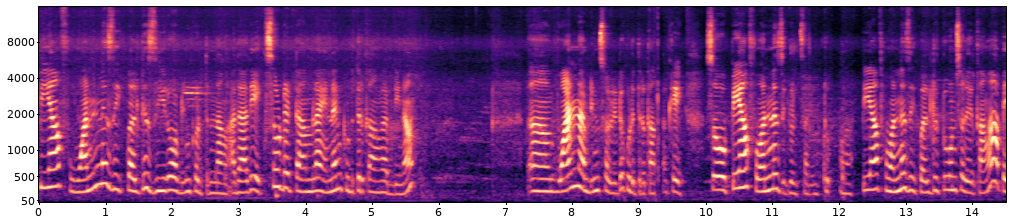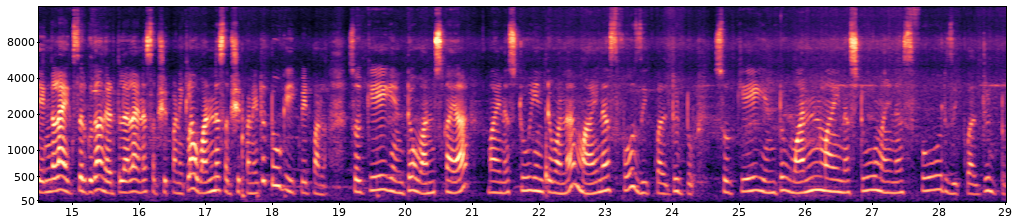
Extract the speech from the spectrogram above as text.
p of one is equal to zero அப்படின்னு கொடுத்துருந்தாங்க. அதாவது எக்ஸோட டேர்ம்லாம் என்னென்னு கொடுத்துருக்காங்க அப்படின்னா ஒன் அப்படின்னு சொல்லிட்டு கொடுத்துருக்காங்க. Okay so p of one is equal sorry two p of one is equal to டூன்னு சொல்லியிருக்காங்க. அப்போ எங்கெல்லாம் எக்ஸ் இருக்குதோ அந்த இடத்துலலாம் என்ன சப்ஷீட் பண்ணிக்கலாம்? ஒன்று சப்ஷீட் பண்ணிவிட்டு டூக்கு ஈக்குவேட் பண்ணலாம். So k into one square minus two into ஒன்னு minus four is equal to two so k into one minus two minus four is equal to two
